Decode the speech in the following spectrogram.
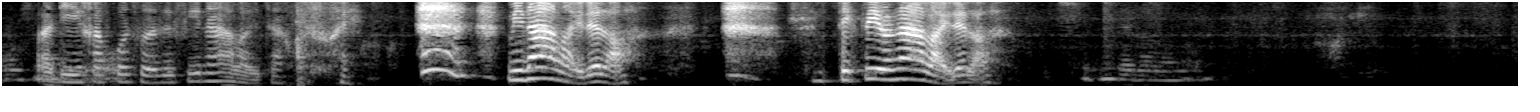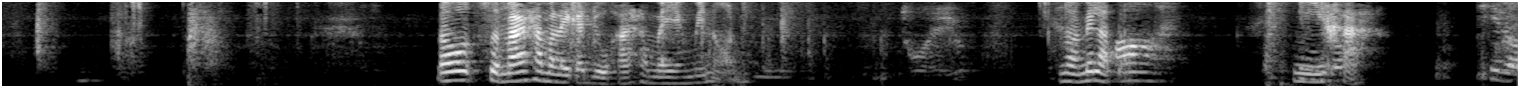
บุสวัสดีครับคนสวยเซ็กซี่หน้าอร่อยจ้าคนสวย มีหน้าอร่อยด้วยเหรอ เซ็กซี่แล้วหน้าอร่อยด้วยเหรอแล้วส่วนมากทำอะไรกันอยู่คะทำไมยังไม่นอน นอนไม่หลับเหรอ๋ออมีค่ะที่เรา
